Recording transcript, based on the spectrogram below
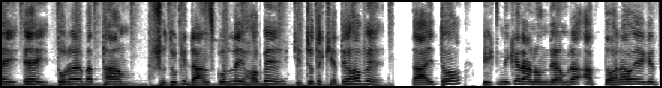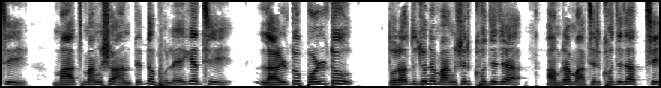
এই এই, তোরা এবার থাম। শুধু কি ডান্স করলেই হবে? কিছু তো খেতে হবে। তাই তো পিকনিকের আনন্দে আমরা আত্মহারা হয়ে গেছি। মাছ, মাংস আনতে তো ভুলেই গেছি। লালটু, পল্টু, তোরা দুজনে মাংসের খোঁজে যা, আমরা মাছের খোঁজে যাচ্ছি।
